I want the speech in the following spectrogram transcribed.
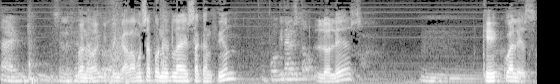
Ah, eh, selecciona Bueno, venga, vamos a ponerla esa canción. ¿Puedo quitar esto? ¿Lo lees? Mm, ¿Qué? ¿Cuál es?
